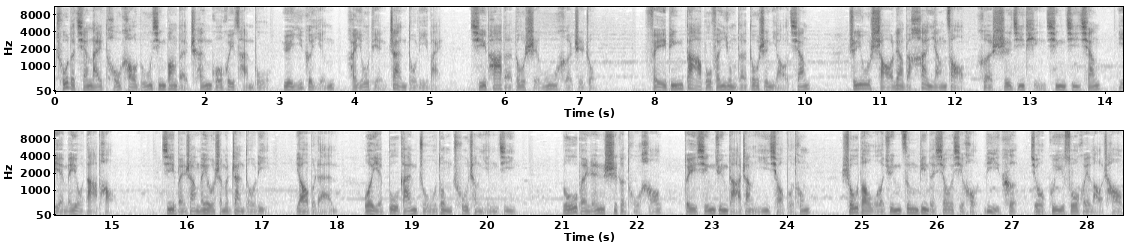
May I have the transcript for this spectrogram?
除了前来投靠卢兴邦的陈国辉残部约一个营还有点战斗力外，其他的都是乌合之众。匪兵大部分用的都是鸟枪，只有少量的汉阳造和十几挺轻机枪，也没有大炮，基本上没有什么战斗力。要不然。”我也不敢主动出城迎击。卢本人是个土豪，对行军打仗一窍不通。收到我军增兵的消息后，立刻就龟缩回老巢，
